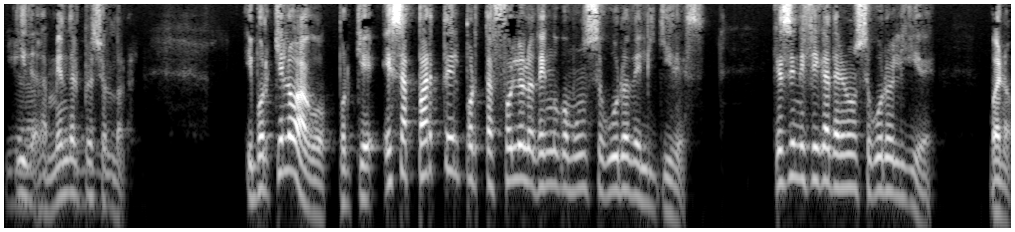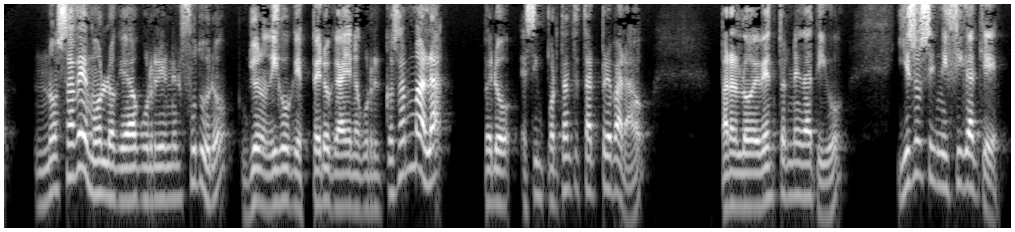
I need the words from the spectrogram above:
y también del precio del dólar. ¿Y por qué lo hago? Porque esa parte del portafolio lo tengo como un seguro de liquidez. ¿Qué significa tener un seguro de liquidez? Bueno, no sabemos lo que va a ocurrir en el futuro. Yo no digo que espero que vayan a ocurrir cosas malas, pero es importante estar preparado para los eventos negativos. Y eso significa que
